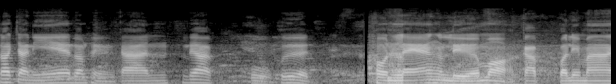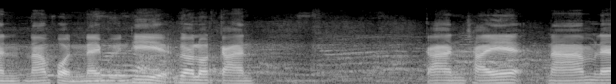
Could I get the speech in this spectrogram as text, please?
นอกจากนี้รวมถึงการเลือกปลูกพืช ทนแล้งหรือเหมาะกับปริมาณน้ำฝนในพื้นที่เพื่อลดการ การใช้น้ำและ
